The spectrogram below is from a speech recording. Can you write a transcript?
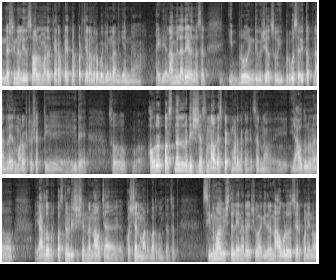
ಇಂಡಸ್ಟ್ರಿನಲ್ಲಿ ಇದು ಸಾಲ್ವ್ ಮಾಡೋದಕ್ಕೆ ಯಾರೋ ಪ್ರಯತ್ನ ಪಡ್ತೀರಾ ಅನ್ನೋ ಬಗ್ಗೆ ನನಗೇನು ಐಡಿಯಾ ಇಲ್ಲ. ಆಮೇಲೆ ಅದೇ ಹೇಳಿದ್ನ ಸರ್ ಇಬ್ಬರು ಇಂಡಿವಿಜುವಲ್ಸು ಇಬ್ರಿಗೂ ಸರಿ ತಪ್ಪು ಅನಲೈಸ್ ಮಾಡೋಷ್ಟು ಶಕ್ತಿ ಇದೆ. ಸೊ ಅವ್ರವ್ರ ಪರ್ಸ್ನಲ್ ಡಿಸಿಷನ್ಸ್ನ ನಾವು ರೆಸ್ಪೆಕ್ಟ್ ಮಾಡಬೇಕಾಗುತ್ತೆ ಸರ್. ನಾವು ಯಾವುದನ್ನು ನಾವು ಯಾರ್ದೊಬ್ರು ಪರ್ಸ್ನಲ್ ಡಿಸಿಷನ್ನ ನಾವು ಚ ಕ್ವಶನ್ ಮಾಡಬಾರ್ದು ಅಂತ ಅನ್ಸುತ್ತೆ. ಸಿನಿಮಾ ವಿಷಯದಲ್ಲಿ ಏನಾರು ಇಶ್ಯೂ ಆಗಿದ್ರೆ ನಾವುಗಳು ಸೇರ್ಕೊಂಡು ಏನೋ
